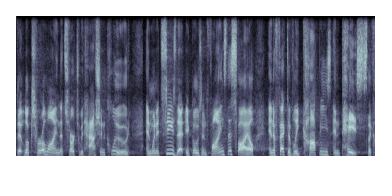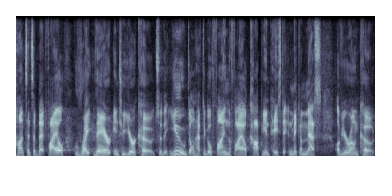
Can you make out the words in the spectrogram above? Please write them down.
that looks for a line that starts with hash include. And when it sees that, it goes and finds this file and effectively copies and pastes the contents of that file right there into your code so that you don't have to go find the file, copy and paste it, and make a mess of your own code.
